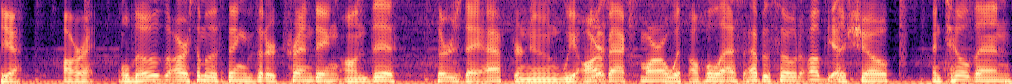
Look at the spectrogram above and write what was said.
Yeah. All right. Well, those are some of the things that are trending on this Thursday afternoon. We are Yes. back tomorrow with a whole ass episode of the show. Until then,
